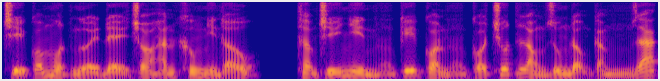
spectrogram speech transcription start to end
chỉ có một người để cho hắn không nhìn thấu, thậm chí nhìn kỹ còn có chút lòng rung động cảm giác.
